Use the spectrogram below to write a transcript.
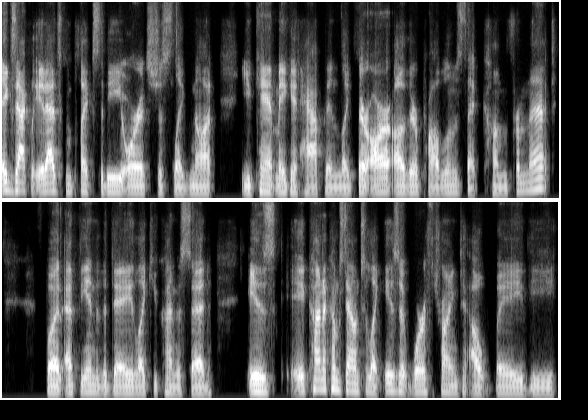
Exactly. It adds complexity, or it's just like not, you can't make it happen. Like there are other problems that come from that. But at the end of the day, like you kind of said, is it kind of comes down to like, is it worth trying to outweigh the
